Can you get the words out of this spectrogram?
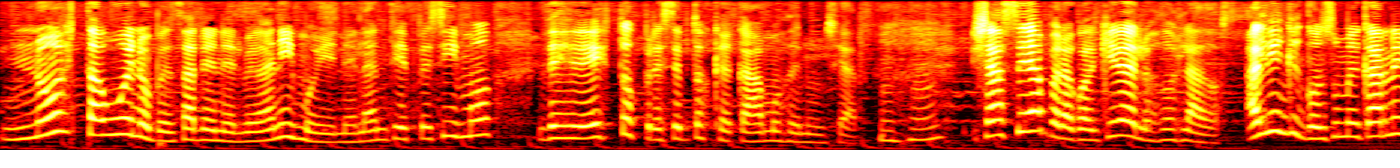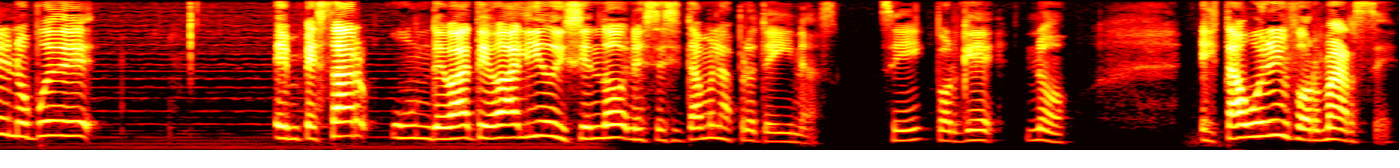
No está bueno pensar en el veganismo y en el antiespecismo desde estos preceptos que acabamos de enunciar. Ya sea para cualquiera de los dos lados. Alguien que consume carne no puede empezar un debate válido diciendo necesitamos las proteínas, ¿sí? Porque no. Está bueno informarse.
